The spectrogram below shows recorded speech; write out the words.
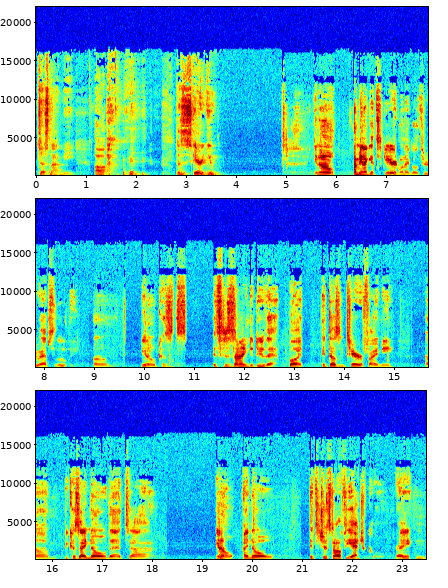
Just not me. Uh, does it scare you? You know, I mean, I get scared when I go through. Absolutely, um, you know, because it's it's designed to do that, but it doesn't terrify me um, because I know that uh, you know I know it's just all theatrical, right? And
